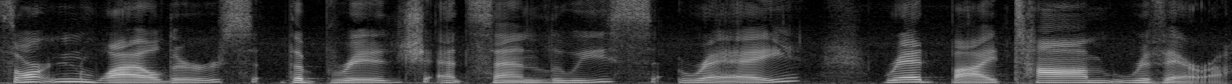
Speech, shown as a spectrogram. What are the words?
Thornton Wilder's The Bridge at San Luis Rey, read by Tom Rivera.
